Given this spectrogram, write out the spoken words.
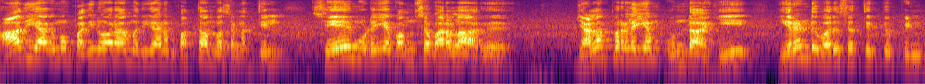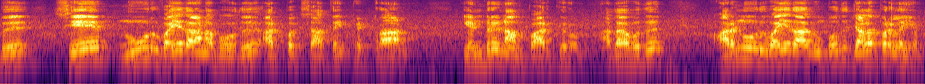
ஆதியாகமும் பதினோராம் அதிகாரம் பத்தாம் வசனத்தில் சேமுடைய வம்ச வரலாறு. ஜலப்பிரளயம் உண்டாகி இரண்டு வருஷத்திற்கு பின்பு சேம் நூறு வயதான போது அர்பக்சாத்தை பெற்றான் என்று நாம் பார்க்கிறோம். அதாவது அறுநூறு வயதாகும்போது ஜலப்பிரளயம்.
